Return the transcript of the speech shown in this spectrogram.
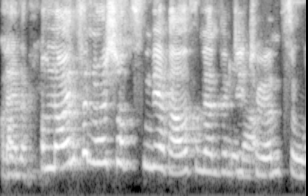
Nein, um 19 Uhr schubsen wir raus und dann sind genau. die Türen zu.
